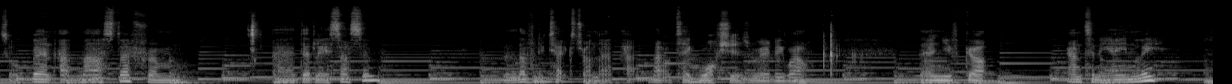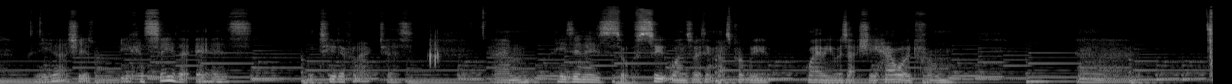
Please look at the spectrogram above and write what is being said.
sort of burnt up Master from uh, Deadly Assassin. The lovely texture on that. That, that will take washes really well. Then you've got Anthony Ainley. And you actually you can see that it is the two different actors. Um, he's in his sort of suit one, so I think that's probably where he was actually Howard from uh,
